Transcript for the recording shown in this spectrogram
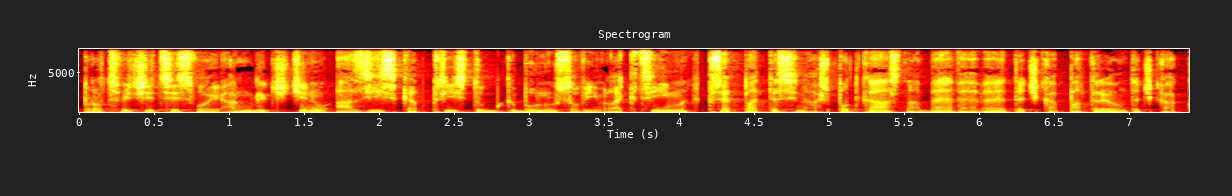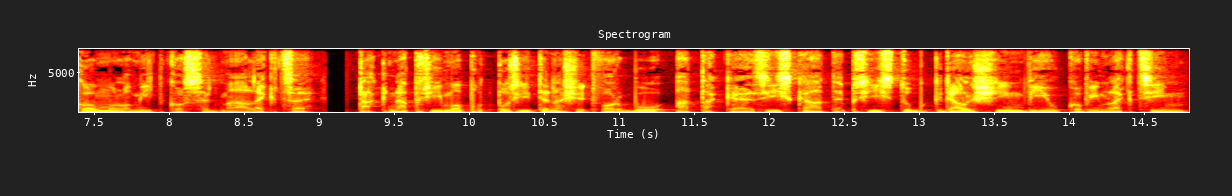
procvičit si svoji angličtinu a získat přístup k bonusovým lekcím, předplaťte si náš podcast na www.patreon.com lomítko sedmá lekce. Tak napřímo podpoříte naši tvorbu a také získáte přístup k dalším výukovým lekcím.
